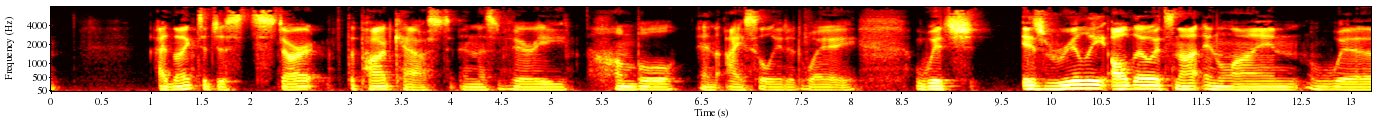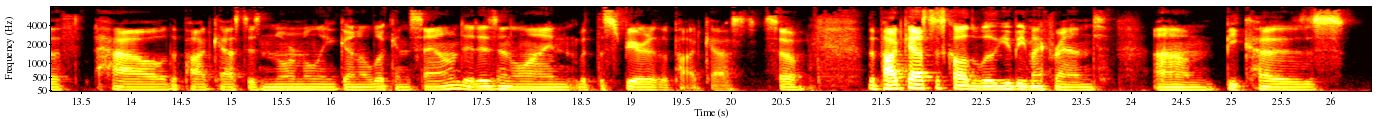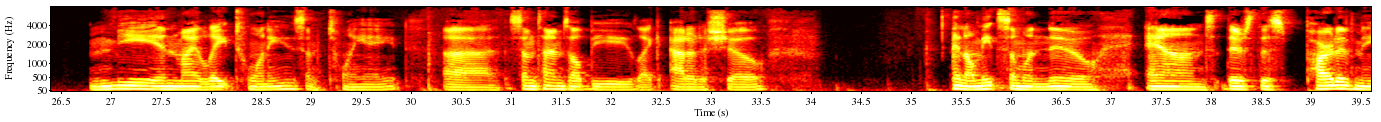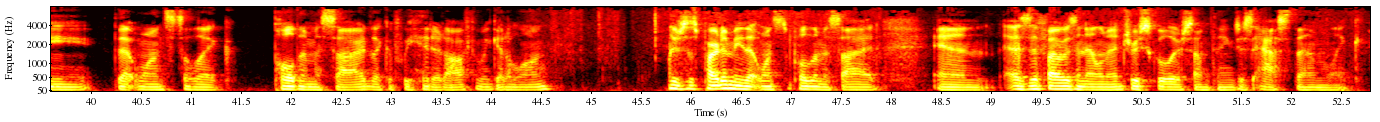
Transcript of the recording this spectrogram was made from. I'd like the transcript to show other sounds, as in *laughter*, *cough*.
I'd like to just start the podcast in this very humble and isolated way, which is really although it's not in line with how the podcast is normally going to look and sound. It is in line with the spirit of the podcast. So the podcast is called Will You Be My Friend? Um, because me in my late 20s, I'm 28, uh, sometimes I'll be like out at a show and I'll meet someone new and there's this part of me that wants to like pull them aside, like if we hit it off and we get along. There's this part of me that wants to pull them aside and as if I was in elementary school or something, just ask them like,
